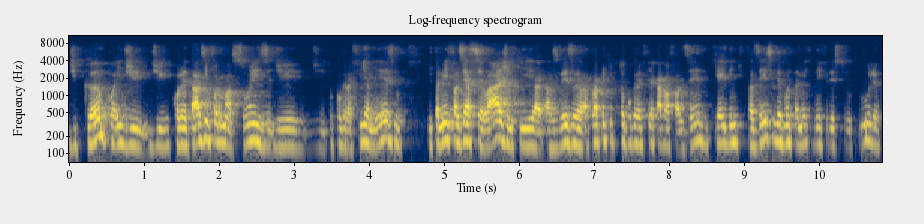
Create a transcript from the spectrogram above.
de campo, aí, de, de coletar as informações de, de topografia mesmo, e também fazer a selagem, que às vezes a própria equipe de topografia acaba fazendo, que é fazer esse levantamento da infraestrutura,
